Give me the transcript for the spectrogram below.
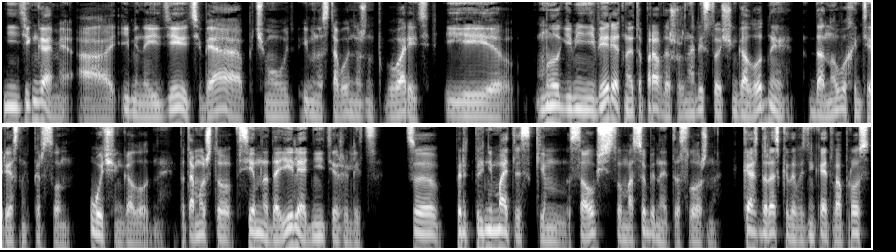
не деньгами, а именно идею тебя, почему именно с тобой нужно поговорить. И многие мне не верят, но это правда. Журналисты очень голодные до новых интересных персон. Очень голодные. Потому что всем надоели одни и те же лица с предпринимательским сообществом особенно это сложно. Каждый раз, когда возникает вопрос,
